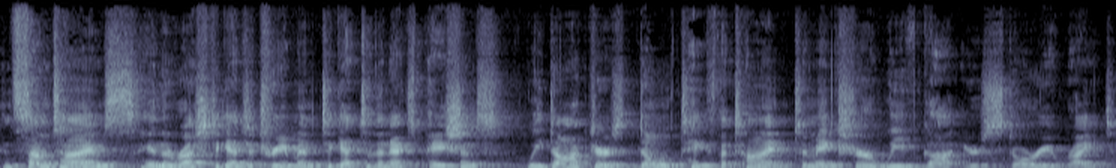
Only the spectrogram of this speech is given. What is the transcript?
And sometimes, in the rush to get to treatment, to get to the next patient, we doctors don't take the time to make sure we've got your story right.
